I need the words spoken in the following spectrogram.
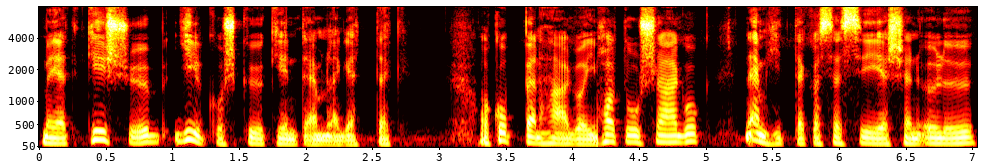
melyet később gyilkos kőként emlegettek. A koppenhágai hatóságok nem hittek a szeszélyesen ölő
